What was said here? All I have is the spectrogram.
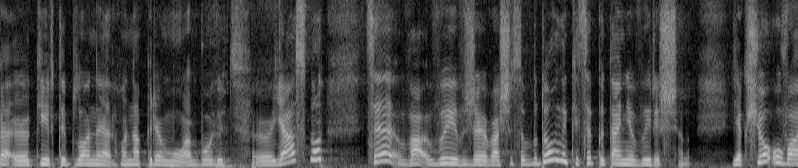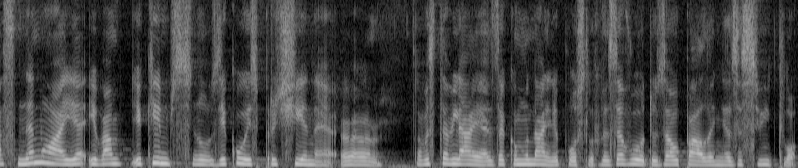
е, Київтеплоенерго напряму або від Ясно, це ви вже ваші забудовники, це питання вирішили. Якщо у вас немає і вам якимсь ну, з якоїсь причини виставляє за комунальні послуги, за воду, за опалення, за світло,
